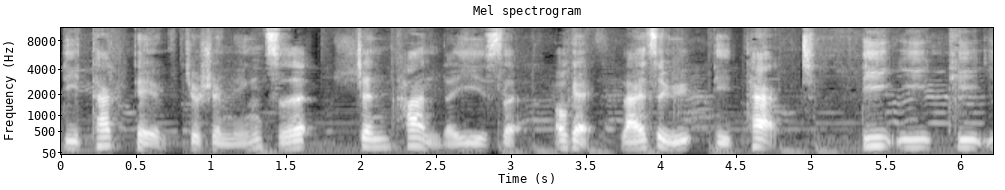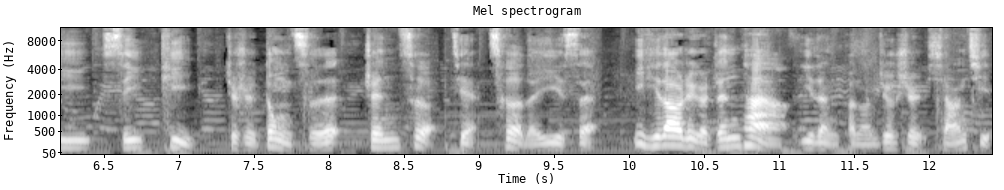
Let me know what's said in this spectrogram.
Detective 就是名词，侦探的意思。OK，来自于 detect，d e t e c t 就是动词，侦测、检测的意思。一提到这个侦探啊，伊登可能就是想起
